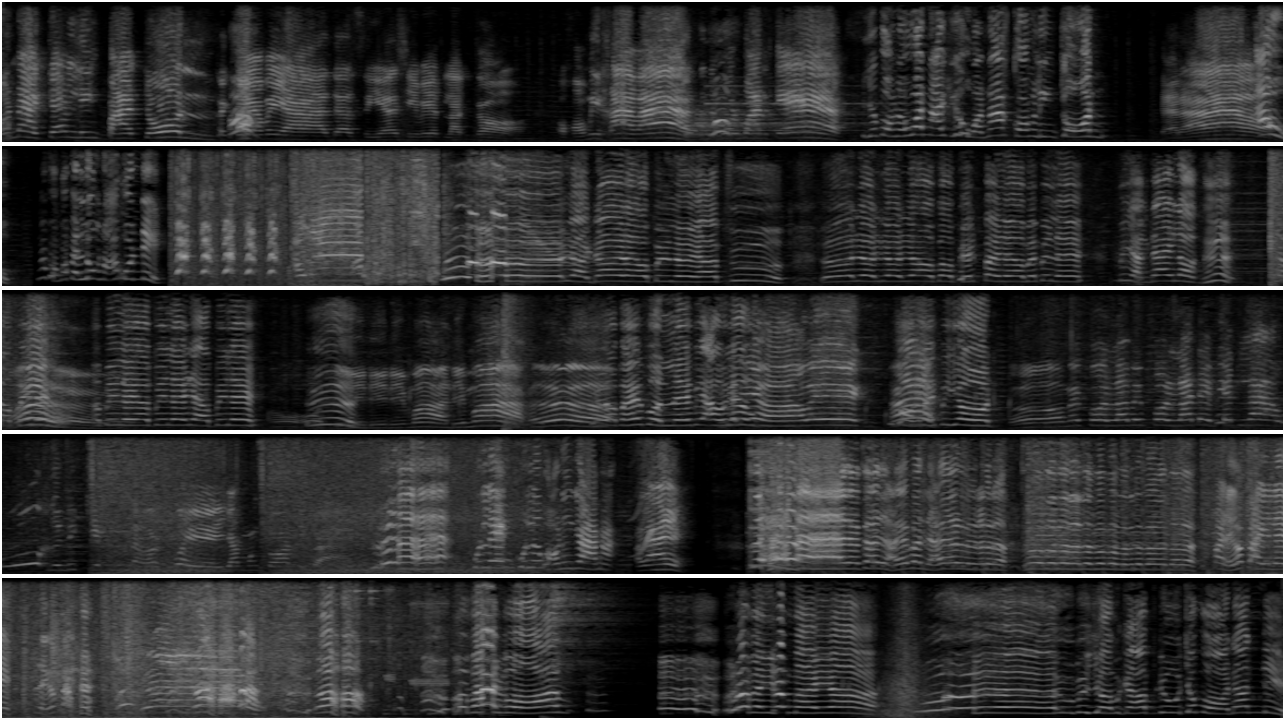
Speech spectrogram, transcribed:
หัวหน้าแก๊งลิงป่าโจรแต่แกไม่อยากจะเสียชีวิตแล้วก็เอาของมีค่ามาจะโดนบานแกอย่าบอกนะว่านายคือหัวหน้ากองลิงโจรแต่แล้วเอ้างั้นผมก็เป็นลูกน้องคุณดิ เอามาอยากได้อะไรเอาไปเลยครับฟูเออเดี๋ยวเดี๋ยวเดี๋ยวเอาเอาเพชรไปเลยเอาเพชรไปเลย ไม่อยากได้หรอกเฮ้ยเดี๋ยวเอาไปเลยเอาไปเลยเอาไปเลยเดี๋ยวเอาไปเลย โอ้โหดีดีดีมากดีมาก เออเอาไปให้หมดเลยไม่เอาไม่แล้ได้วเหรอเอาไปอีกบอกอะไรประโยชน์ เออไม่ปล้นละไม่ปล้นละได้เพชรละอู้คืนนี้กินเออกล้วยยำมังกรดีกว่า คุณเล็งคุณลืมของหนึ่งอย่างอะอะไรจะ ไหนไปไหนไปไหนก็ไปเลยไปไหนก็ไปบ้านผมทำไมทำไมอะคุณผู้ชมครับดูเจ้าหมอนั่นดิ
